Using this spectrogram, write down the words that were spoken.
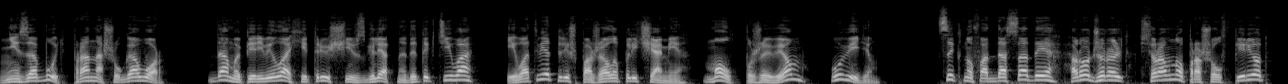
«Не забудь про наш уговор». Дама перевела хитрющий взгляд на детектива и в ответ лишь пожала плечами, мол, поживем — увидим. Цыкнув от досады, Роджеральд все равно прошел вперед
